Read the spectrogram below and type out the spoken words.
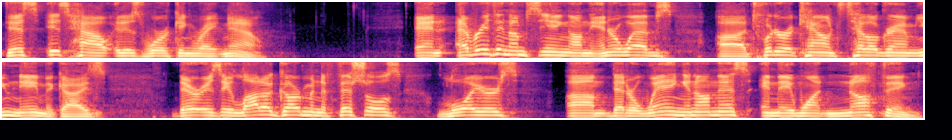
This is how it is working right now. And everything I'm seeing on the interwebs, uh, Twitter accounts, Telegram, you name it, guys, there is a lot of government officials, lawyers um, that are weighing in on this, and they want nothing.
